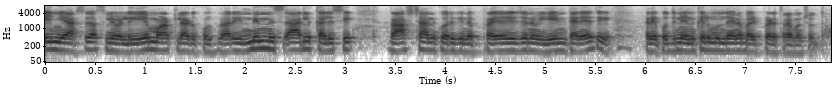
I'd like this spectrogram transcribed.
ఏం చేస్తుంది అసలు వీళ్ళు ఏం మాట్లాడుకుంటున్నారు ఇన్నిసార్లు కలిసి రాష్ట్రానికి ఒరిగిన ప్రయోజనం ఏంటి అనేది రేపొద్దున ఎన్నికల ముందైనా బయట పెడతారేమో చూద్దాం.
